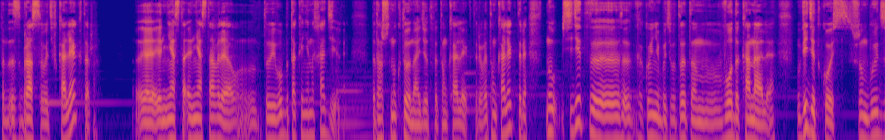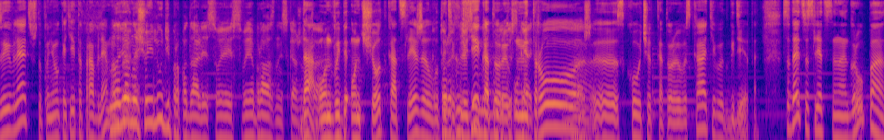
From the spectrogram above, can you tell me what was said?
сбрасывать в коллектор, не, оста- не оставлял, то его бы так и не находили. Потому что, ну, кто найдет в этом коллекторе? В этом коллекторе, ну, сидит э, какой-нибудь вот в этом водоканале, увидит кость, что он будет заявлять, чтобы у него какие-то проблемы Ну, наверное, были? еще и люди пропадали свои, своеобразные, скажем Да, так. он, выби- он четко отслеживал вот этих людей, которые у метро Да. э, скочат, которые выскакивают где-то. Создается следственная группа,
